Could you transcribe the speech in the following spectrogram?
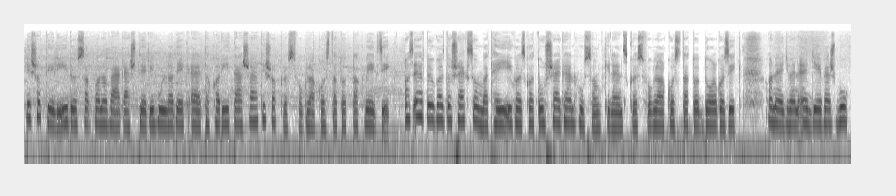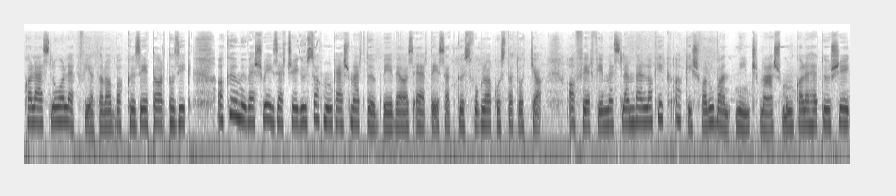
és a téli időszakban a vágástéri hulladék eltakarítását is a közfoglalkoztatottak végzik. Az erdőgazdaság Szombathelyi igazgatóságán 29 közfoglalkoztatott dolgozik. A 41 éves Bóka László a legfiatalabbak közé tartozik. A kőműves végzettségű szakmunkás már több éve az erdészet közfoglalkoztatottja. A férfi Meszlemben lakik, a kisfaluban nincs más munka lehetőség,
